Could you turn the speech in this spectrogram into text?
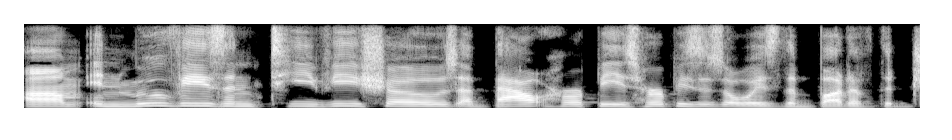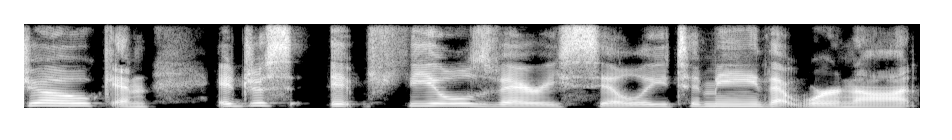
um, in movies and TV shows about herpes. Herpes is always the butt of the joke, and it just it feels very silly to me that we're not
